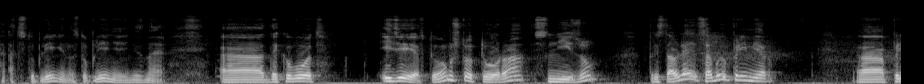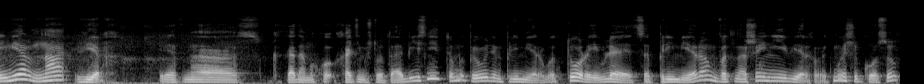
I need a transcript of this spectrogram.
отступление, наступление, я не знаю. А, так вот, идея в том, что Тора снизу представляет собой пример. А, пример наверх. Когда мы хотим что-то объяснить, то мы приводим пример. Вот Тора является примером в отношении верха. Вот Мойши Косов,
